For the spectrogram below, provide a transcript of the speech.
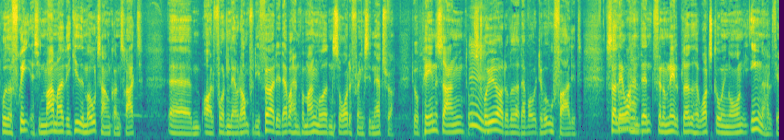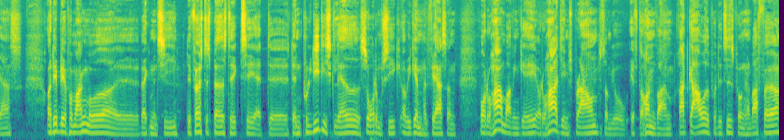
bryder fri af sin meget, meget rigide Motown-kontrakt øh, og får den lavet om, fordi før det, der var han på mange måder den sorte Frank Sinatra. Det var pæne sange, det var mm. stryger, og du ved, der var, det var ufarligt. Så cool. laver han den fænomenale plade, der hedder What's Going On i 71, og det bliver på mange måder, øh, hvad kan man sige, det første spadestik til, at øh, den politisk lavede sorte musik op igennem 70'erne, hvor du har Marvin Gaye, og du har James Brown, som jo efterhånden var en ret gavet på det tidspunkt, han var 40,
